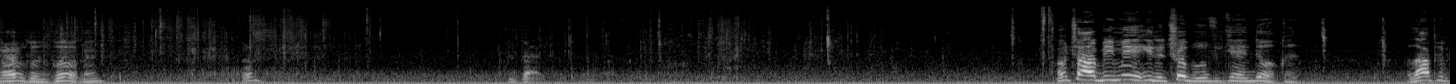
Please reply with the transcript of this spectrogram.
This is good, man. What is that? Don't try to be me and eat a triple if you can't do it, cause a lot of people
